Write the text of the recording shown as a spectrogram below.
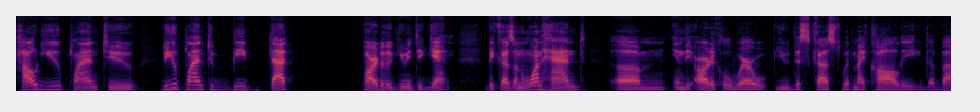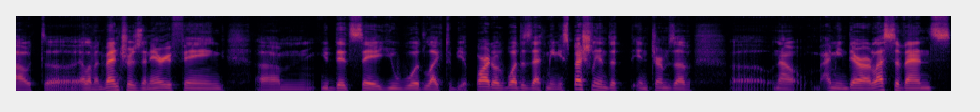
how do you plan to do you plan to be that part of the community again. Because on one hand, um, in the article where you discussed with my colleague about uh, Eleven Ventures and everything, um, you did say you would like to be a part of. What does that mean, especially in the in terms of uh, now? I mean, there are less events,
